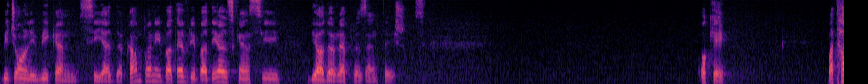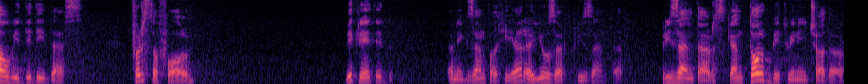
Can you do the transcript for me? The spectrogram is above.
which only we can see at the company, but everybody else can see the other representations. Okay, but how we did it this? First of all, we created an example here, a user presenter. Presenters can talk between each other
